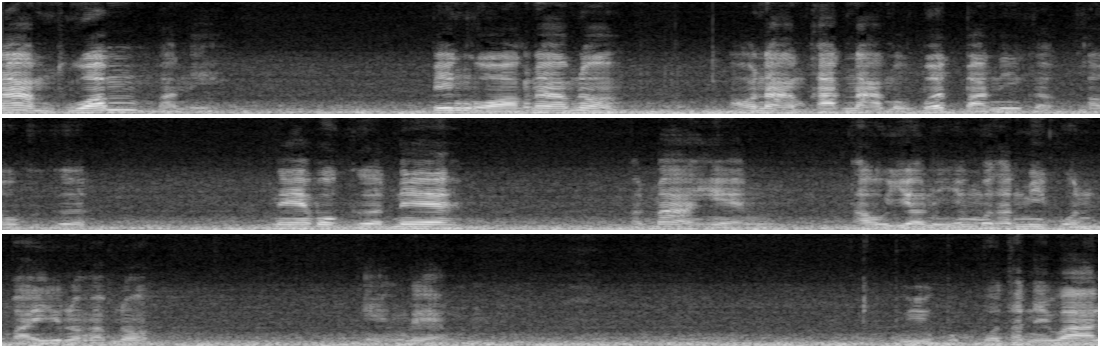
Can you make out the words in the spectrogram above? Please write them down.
น้ำท่วมบัดนี้ เป่งออกนะครับเนาะเอาน้ำคัดน้ำออกเบิดบัดนี้ก็เขาเกิด แน่บ่เกิดแน่มันมาแห้งเท่าเยียวนี่ยังบ่ทันมีผลไปอยู่นะครับเนาะแห้งแล้งปุ๋ยบ่บ่ทันได้วาน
